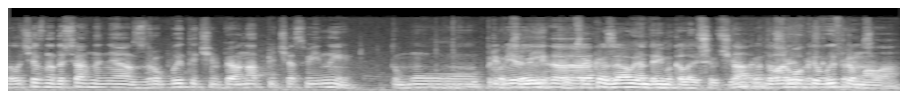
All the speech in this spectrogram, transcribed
величезне досягнення зробити чемпіонат під час війни. Тому Про прем'єр-ліга про це казав і Андрій Миколаївич Шевченко. так, два роки витримала.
